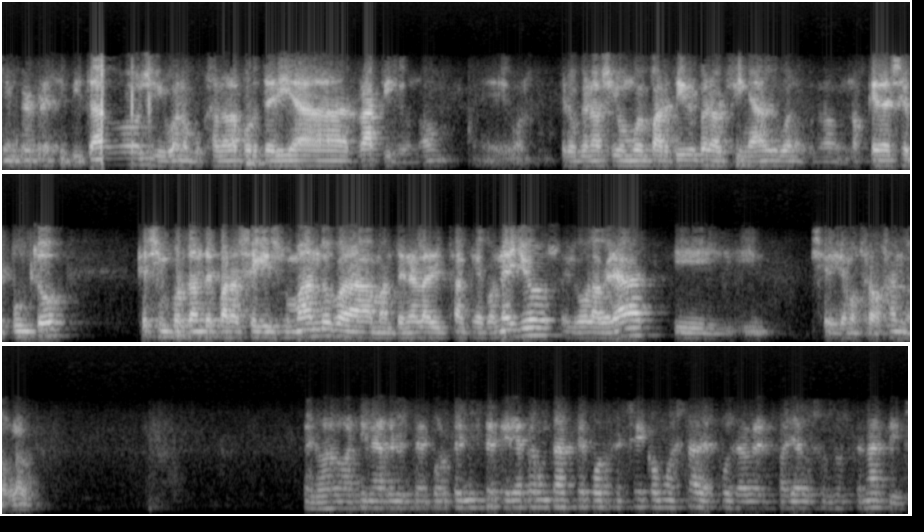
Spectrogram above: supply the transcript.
siempre precipitados y bueno, buscando la portería rápido, ¿no? Eh, bueno, creo que no ha sido un buen partido, pero al final, bueno, nos queda ese punto que es importante para seguir sumando, para mantener la distancia con ellos, el gol a verar y, y seguiremos trabajando, claro. Eduardo Martínez, revista Deporte. Mister, quería preguntarte por José cómo está después de haber fallado esos dos penaltis.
